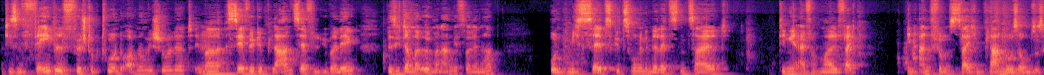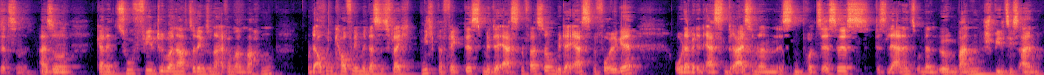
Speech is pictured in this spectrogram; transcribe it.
diesem Fable für Struktur und Ordnung geschuldet. Immer mm. sehr viel geplant, sehr viel überlegt, bis ich dann mal irgendwann angefangen habe und mich selbst gezwungen in der letzten Zeit Dinge einfach mal vielleicht in Anführungszeichen planloser umzusetzen. Also gar nicht zu viel drüber nachzudenken, sondern einfach mal machen und auch in Kauf nehmen, dass es vielleicht nicht perfekt ist mit der ersten Fassung, mit der ersten Folge oder mit den ersten drei, sondern es ein Prozess ist des Lernens und dann irgendwann spielt sich's ein.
